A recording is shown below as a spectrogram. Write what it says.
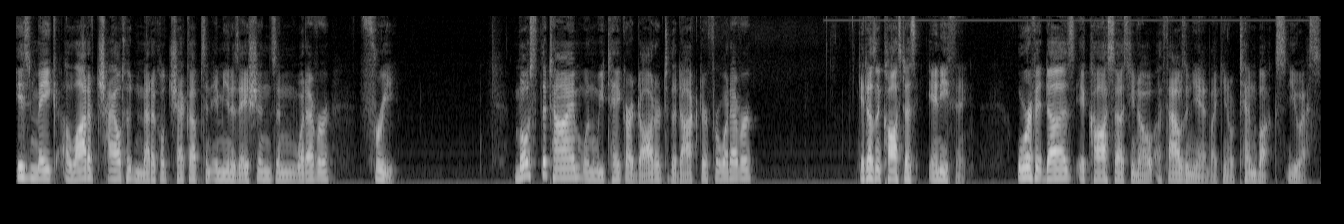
is make a lot of childhood medical checkups and immunizations and whatever free. Most of the time, when we take our daughter to the doctor for whatever, it doesn't cost us anything. Or if it does, it costs us, you know, a thousand yen, like, you know, 10 bucks US.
